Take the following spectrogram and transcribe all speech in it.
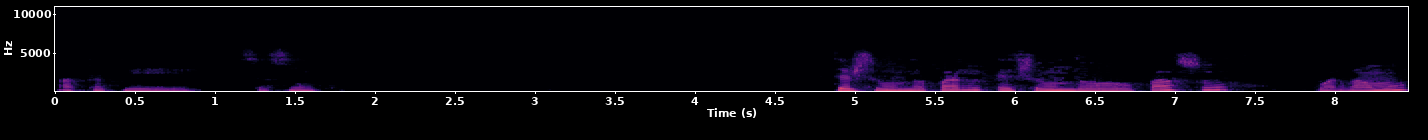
hasta que se asiente. Este el segundo, el segundo paso, guardamos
